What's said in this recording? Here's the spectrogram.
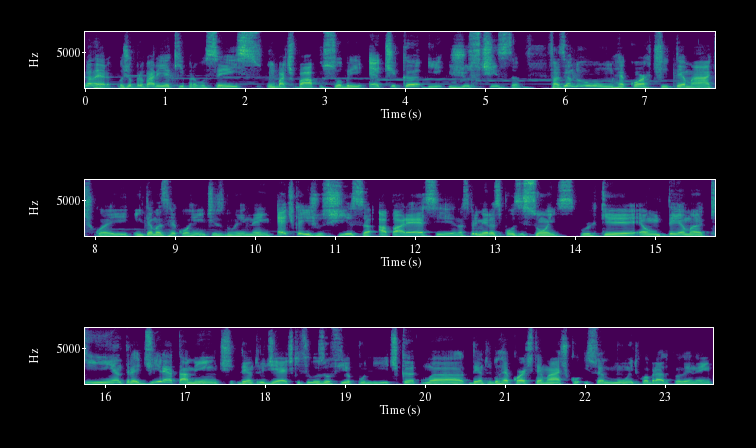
Galera, hoje eu preparei aqui para vocês um bate-papo sobre ética e justiça. Fazendo um recorte temático aí em temas recorrentes no Enem, ética e justiça aparece nas primeiras posições, porque é um tema que entra diretamente dentro de ética e filosofia política, uma dentro do recorte temático, isso é muito cobrado pelo Enem,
